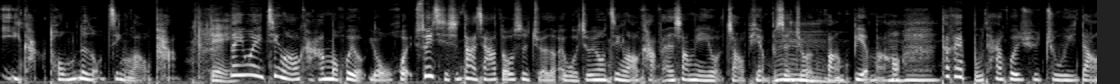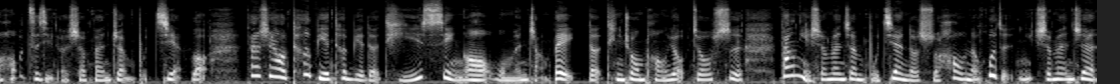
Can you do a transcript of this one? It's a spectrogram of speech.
一卡通那种敬老卡。对，那因为敬老卡他们会有优惠，所以其实大家都是觉得，哎，我就用敬老卡，反正上面也有照片，不是就很方便嘛？哈、嗯，大概不太会去注意到哈自己的身份证不见了。但是要特别特别的提醒哦，我们长辈的听众朋友，就是当你身份证不见的时候呢，或者你身份证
